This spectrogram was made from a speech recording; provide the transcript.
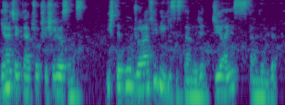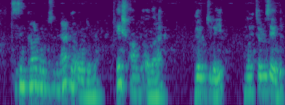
gerçekten çok şaşırıyorsanız işte bu coğrafi bilgi sistemleri, GIS sistemleriyle sizin karbonunuzun nerede olduğunu eş anlı olarak görüntüleyip monitörize edip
